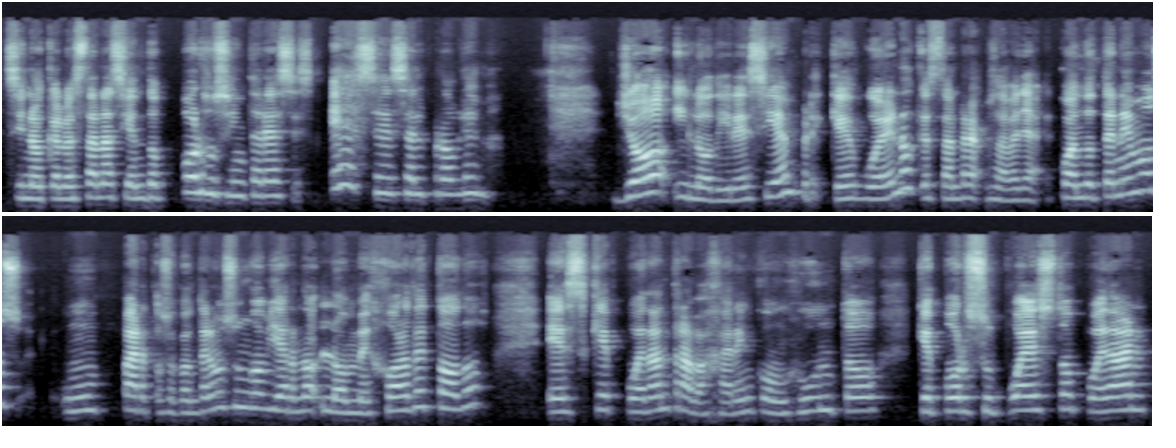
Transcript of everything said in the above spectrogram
sino que lo están haciendo por sus intereses. Ese es el problema. Yo, y lo diré siempre, qué bueno que están, cuando tenemos un o sea, cuando tenemos un gobierno, lo mejor de todo es que puedan trabajar en conjunto, que por supuesto puedan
